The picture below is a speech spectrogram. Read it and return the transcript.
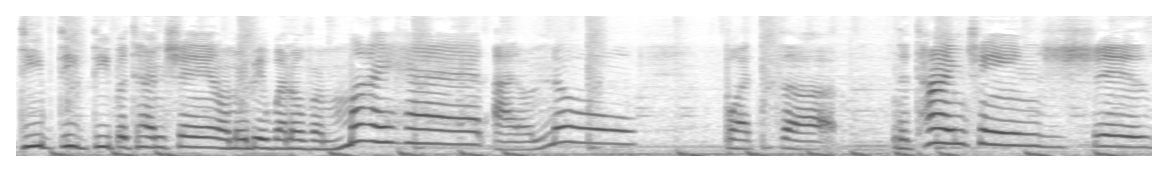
deep, deep, deep attention, or maybe it went over my head. I don't know. But the the time changes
